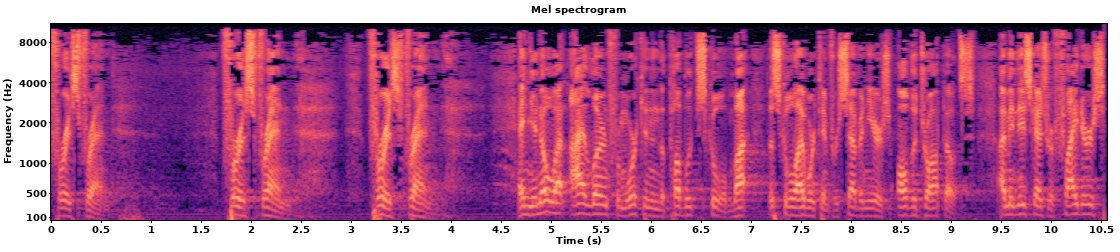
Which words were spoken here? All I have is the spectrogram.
For his friend. For his friend. For his friend. And you know what? I learned from working in the public school, my, the school I worked in for seven years, all the dropouts. I mean, these guys were fighters,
